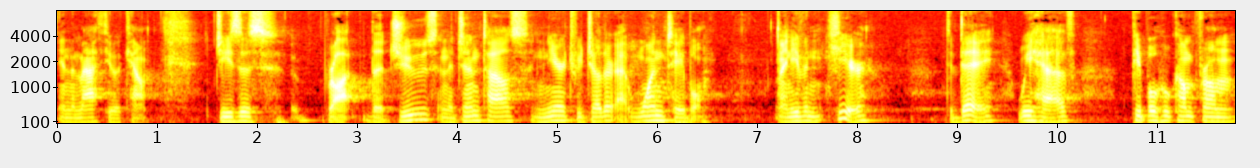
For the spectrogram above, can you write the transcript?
in the Matthew account. Jesus brought the Jews and the Gentiles near to each other at one table. And even here, today, we have people who come from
